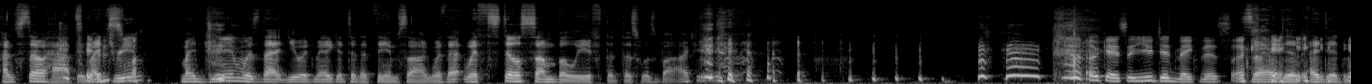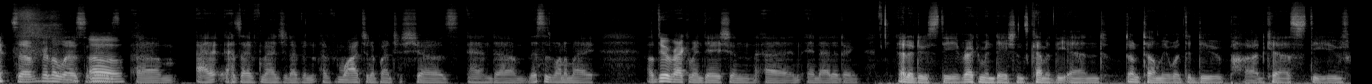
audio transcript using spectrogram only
I'm so happy. My dream my dream was that you would make it to the theme song with that with still some belief that this was Baki. okay, so you did make this. Okay. So I did. I did. So for the listeners, oh. um, I, as I've mentioned, I've been I've been watching a bunch of shows, and um, this is one of my I'll do a recommendation uh, in, in, editing. Editor Steve, recommendations come at the end. Don't tell me what to do, podcast Steve.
